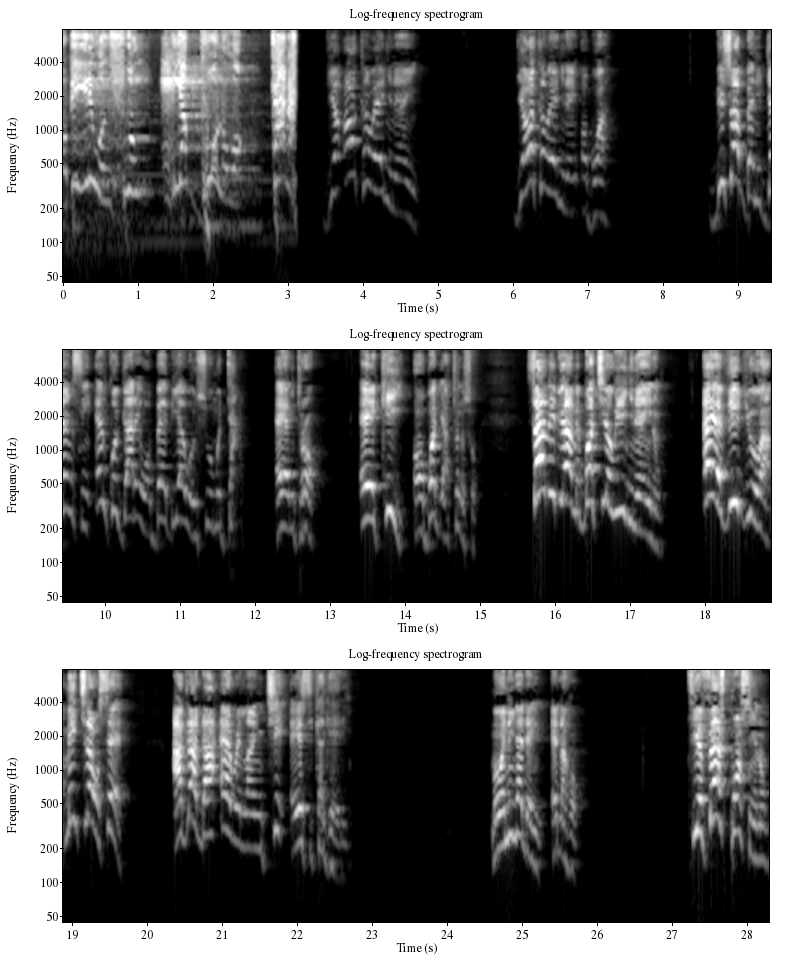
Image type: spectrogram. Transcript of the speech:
obi yiri wɔ nsuom, ne yɛbo no wɔ Ghana. deɛ ɔka wɔ nyinaa yi deɛ ɔka wɔ nyinaa yi ɔboa. Bishop benny johnson nkɔdware wɔ baa bi a wɔ nsuo mu da. Ɛyɛ ntorɔ. Ɛyɛ kii ɔbɔ de ato no so. Saa video a mebɔ kyerɛ wo yi yi no ɛyɛ video a menkyerɛ wo sɛ agrada ɛrelanche ɛyɛ sika gari. Ma w'ani nya dɛn? Ɛna hɔ. Tie first portion no.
